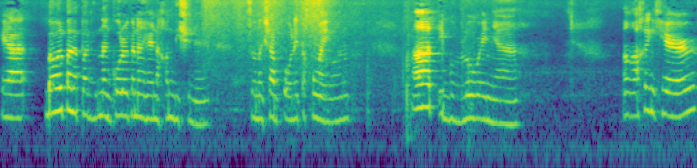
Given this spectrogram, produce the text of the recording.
Kaya, bawal pala pag nag-color ka ng hair na conditioner. So, nag-shampoo ulit ako ngayon. At, i-blower niya. Ang aking hair,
